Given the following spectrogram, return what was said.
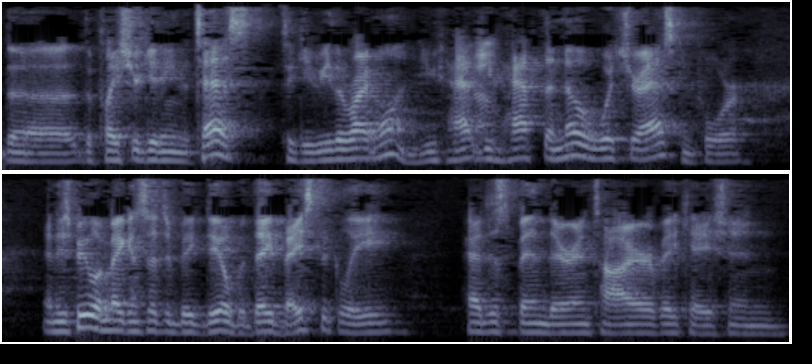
the the place you're getting the test to give you the right one. You have you have to know what you're asking for. And these people are making such a big deal, but they basically had to spend their entire vacation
